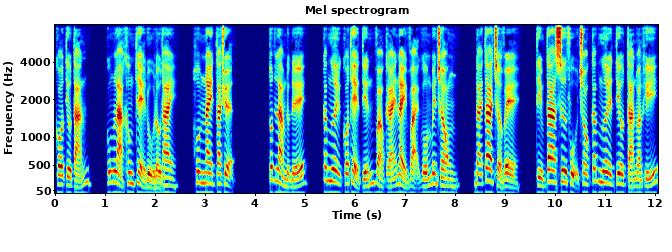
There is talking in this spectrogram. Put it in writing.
có tiêu tán, cũng là không thể đủ đầu thai, hôm nay ta chuyện. Tốt làm được đế, các ngươi có thể tiến vào cái này vại gốm bên trong, đại ta trở về, tìm ta sư phụ cho các ngươi tiêu tán đoán khí,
